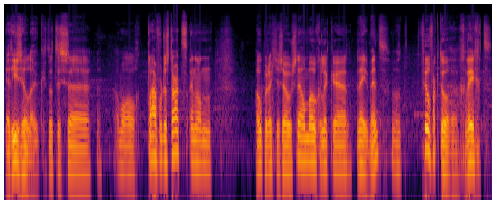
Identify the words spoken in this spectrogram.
Ja, die is heel leuk. Dat is uh, allemaal klaar voor de start. En dan hopen dat je zo snel mogelijk uh, beneden bent. Want veel factoren. Gewicht,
